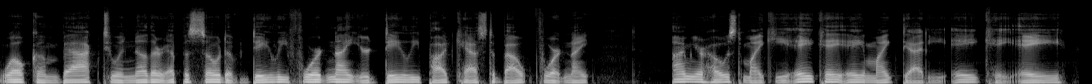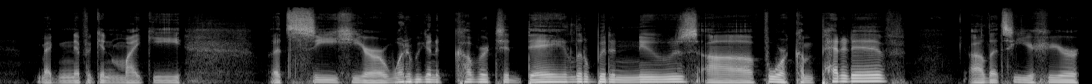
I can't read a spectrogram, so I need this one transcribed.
Welcome back to another episode of Daily Fortnite, your daily podcast about Fortnite. I'm your host, Mikey, aka Mike Daddy, aka Magnificent Mikey. Let's see here. What are we going to cover today? A little bit of news uh, for competitive. Uh, let's see here.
